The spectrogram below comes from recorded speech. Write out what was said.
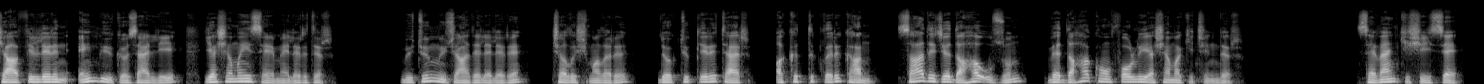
Kafirlerin en büyük özelliği yaşamayı sevmeleridir. Bütün mücadeleleri, çalışmaları, döktükleri ter, akıttıkları kan sadece daha uzun ve daha konforlu yaşamak içindir. Seven kişi ise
